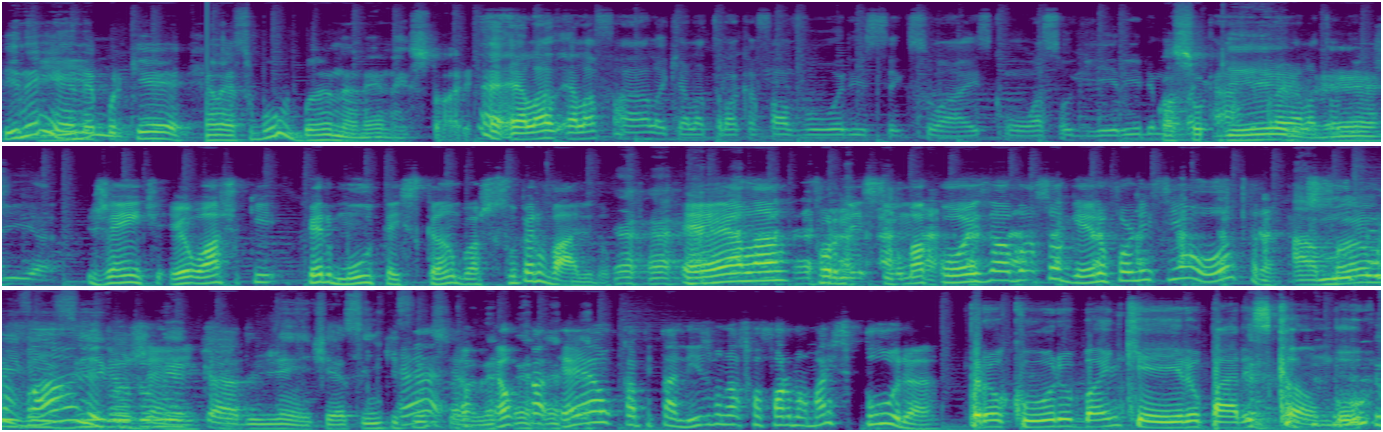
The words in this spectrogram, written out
e nem e... é, né? Porque ela é suburbana, né, na história. É, ela, ela fala que ela troca favores sexuais com o açougueiro e ele com manda açougueiro, pra ela é. todo dia. Gente, eu acho que permuta, escambo, eu acho super válido. ela fornecia uma coisa, o açougueiro fornecia outra. A super mão invisível válido, do gente. mercado, gente. É assim que é, funciona. É, é, o, é o capitalismo na sua forma mais pura. Procura o banqueiro para escambo.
